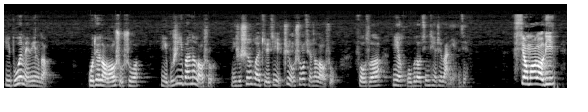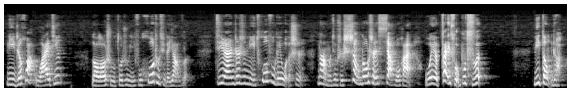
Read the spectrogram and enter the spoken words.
你不会没命的。”我对老老鼠说：“你不是一般的老鼠，你是身怀绝技、智勇双全的老鼠，否则你也活不到今天这把年纪。”小猫老弟，你这话我爱听。老老鼠做出一副豁出去的样子。既然这是你托付给我的事，那么就是上刀山下火海，我也在所不辞。你等着，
